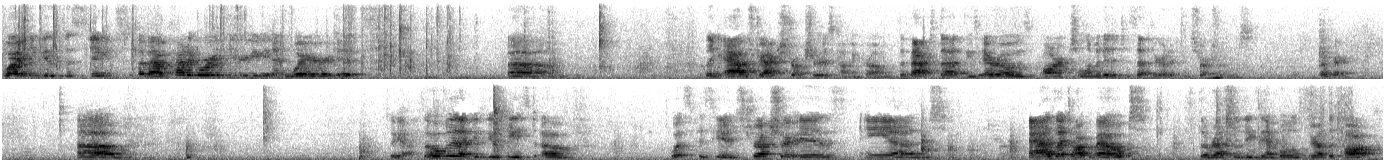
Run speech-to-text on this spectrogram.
what I think is distinct about category theory and where it's um, like abstract structure is coming from. The fact that these arrows aren't limited to set theoretic constructions. Okay. Um, so yeah, so hopefully that gives you a taste of what sophisticated structure is. And as I talk about the rest of the examples throughout the talk,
